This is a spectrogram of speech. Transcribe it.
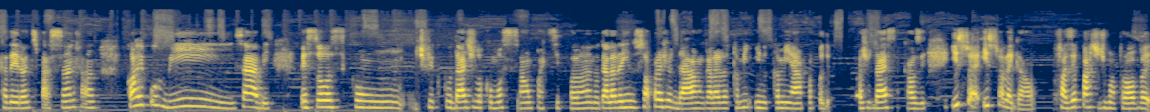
cadeirantes passando e falando, corre por mim, sabe? Pessoas com dificuldade de locomoção participando, galera indo só para ajudar, uma galera cami indo caminhar para poder ajudar essa causa. Isso é, isso é legal. Fazer parte de uma prova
